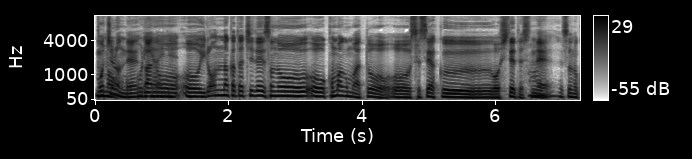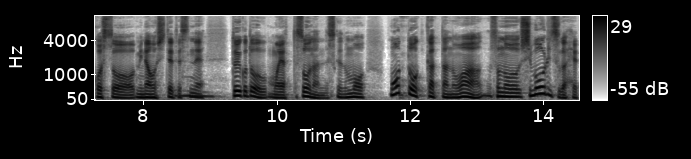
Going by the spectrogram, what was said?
もちろんね、あの、おいろんな形で、その、お細々とお節約をしてですね、そのコストを見直してですね、ということをもやったそうなんですけども、もっと大きかったのは、その死亡率が減っ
